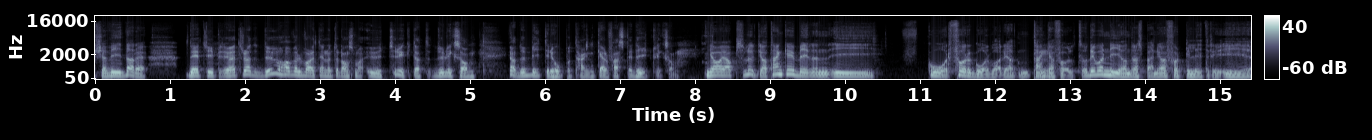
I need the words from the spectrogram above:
kör vidare. Det är typiskt. Jag tror att du har väl varit en av de som har uttryckt att du liksom, ja, du biter ihop och tankar fast det är dyrt liksom. Ja, ja absolut. Jag tankar ju bilen i går, förrgår var det, jag tankade mm. fullt. Och det var 900 spänn, jag har 40 liter i, i,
